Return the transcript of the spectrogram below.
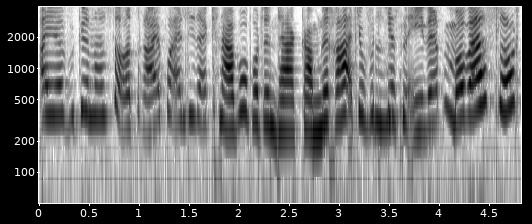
og jeg begynder at stå og dreje på alle de der knapper på den der gamle radio, fordi jeg sådan, en af dem må være sluk.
